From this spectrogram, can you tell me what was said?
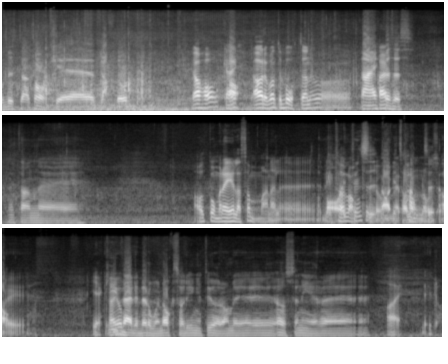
att byta takplattor. Jaha, okej. Ja. det var inte båten. Det var... Nej, Nej. precis. Utan... Eh, Jag har hållit på med det hela sommaren. Eller? Det Ja, tar lång princip. tid. Ja, det tar lång tid, ja. det är det Jäkla är ju jobb. väderberoende också. Det är inget att göra om det öser ner eh, Nej, det är klart.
